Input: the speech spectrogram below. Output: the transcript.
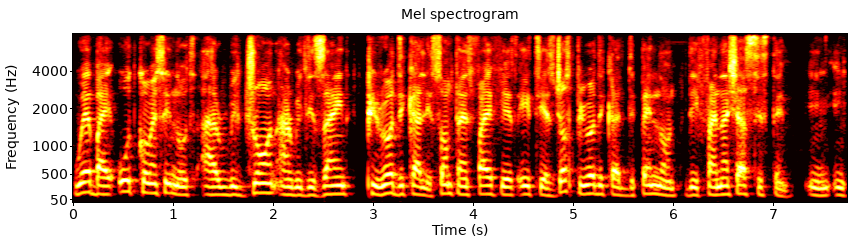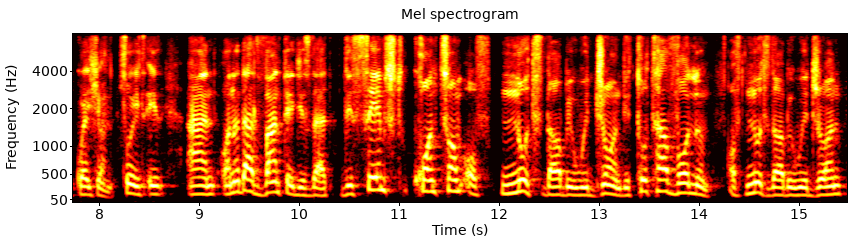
whereby old currency notes are redrawn and redesigned periodically, sometimes five years, eight years, just periodically, depending on the financial system in, in question. So it, it and another advantage is that the same quantum of notes that will be withdrawn, the total volume of notes that will be withdrawn,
